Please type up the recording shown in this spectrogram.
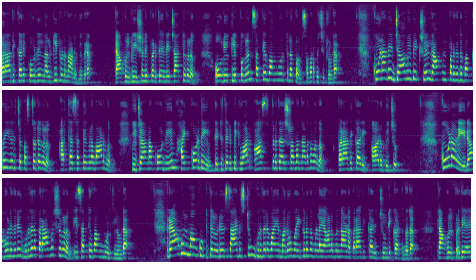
പരാതിക്കാരി കോടതിയിൽ നൽകിയിട്ടുണ്ടെന്നാണ് വിവരം. രാഹുൽ ഭീഷണിപ്പെടുത്തിയതിന്റെ ചാറ്റുകളും ഓഡിയോ ക്ലിപ്പുകളും സത്യവാങ്മൂലത്തിനൊപ്പം സമർപ്പിച്ചിട്ടുണ്ട്. കൂടാതെ ജാമ്യപേക്ഷയിൽ രാഹുൽ പറഞ്ഞത് വക്രീകരിച്ച വസ്തുതകളും അർത്ഥസത്യങ്ങളുമാണെന്നും വിചാരണ കോടതിയും ഹൈക്കോടതിയും തെറ്റിദ്ധരിപ്പിക്കുവാൻ ആസൂത്രിത ശ്രമം നടന്നുവെന്നും പരാതിക്കാരി ആരോപിച്ചു. കൂടാതെ രാഹുലിനെതിരെ ഗുരുതര പരാമർശങ്ങളും ഈ സത്യവാങ്മൂലത്തിലുണ്ട്. രാഹുൽ മാങ്കൂട്ടത്തിൽ ഒരു സാഡിസ്റ്റും ഗുരുതരമായ മനോവൈകൃതമുള്ളയാളുമെന്നാണ് പരാതിക്കാരി ചൂണ്ടിക്കാട്ടുന്നത്. രാഹുൽ പ്രതിയായ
